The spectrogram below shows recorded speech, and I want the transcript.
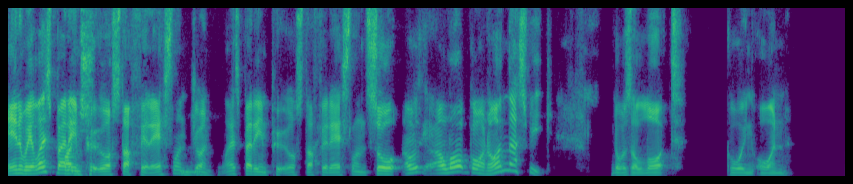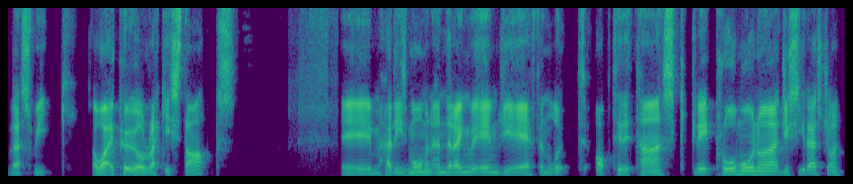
Anyway, let's bury and put our stuff for wrestling, John. Let's bury and put our stuff for wrestling. So a lot going on this week. There was a lot going on this week. I want to put our Ricky Starks. Um, had his moment in the ring with MJF and looked up to the task. Great promo and all that. Do you see this, John?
